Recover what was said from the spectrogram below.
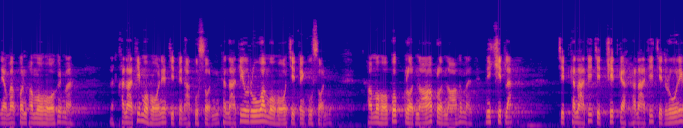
อย่างบางคนพอโมโหขึ้นมา ขณะที่โมโหเนี่ยจิตเป็นอกุศล ขณะที่รู้ว่าโมโหจิตเป็นกุศลพอโมโหปุ๊บโกรธหนอโกรธหนอขึ้นมา นี่คิดละ จิตขณะที่จิตคิดกับขณะที่จิตรู้นี่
